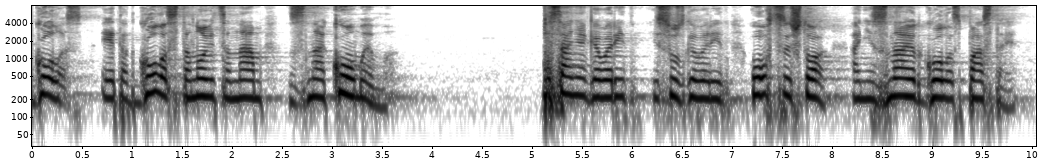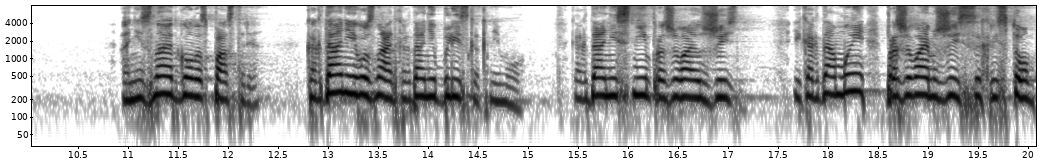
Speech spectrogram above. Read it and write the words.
голос. И этот голос становится нам знакомым. Писание говорит, Иисус говорит, овцы что? Они знают голос пастыря. Они знают голос пастыря. Когда они его знают? Когда они близко к нему. Когда они с ним проживают жизнь. И когда мы проживаем жизнь со Христом,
